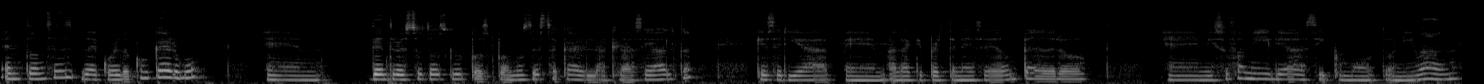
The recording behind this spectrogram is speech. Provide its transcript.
Entonces, de acuerdo con Kerbo, em, Dentro de estos dos grupos podemos destacar la clase alta, que sería em, a la que pertenece don Pedro em, y su familia, así como don Iván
